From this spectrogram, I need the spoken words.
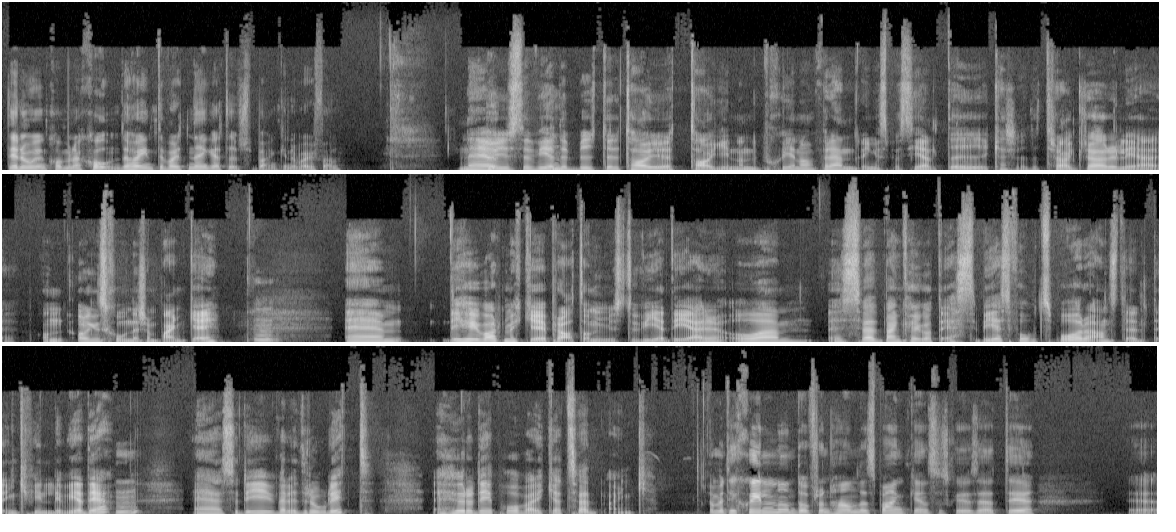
det är nog en kombination. Det har inte varit negativt för banken i varje fall. Nej, och just det, vd-byte, det tar ju ett tag innan det sker någon förändring, speciellt i kanske lite trögrörliga organisationer som banker. Mm. Um, det har ju varit mycket prat om just vd och um, Swedbank har ju gått i SEBs fotspår och anställt en kvinnlig vd. Mm. Uh, så det är ju väldigt roligt. Hur har det påverkat Swedbank? Ja, men till skillnad då från Handelsbanken så ska jag säga att det eh,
